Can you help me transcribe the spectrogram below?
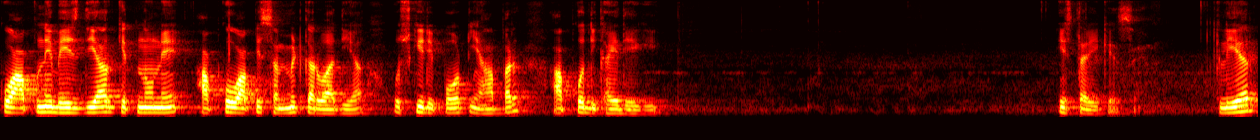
को आपने भेज दिया और कितनों ने आपको वापस सबमिट करवा दिया। उसकी रिपोर्ट यहाँ पर आपको दिखाई देगी। इस तरीके से। क्लियर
